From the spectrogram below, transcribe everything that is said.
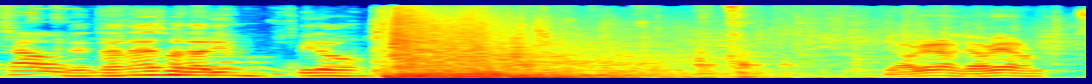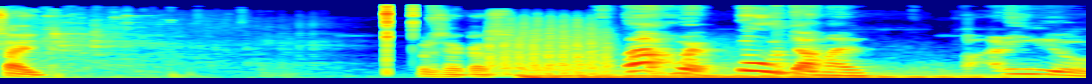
Chao. Ventana de solarium, piro. Ya abrieron, ya abrieron. Side. Por si acaso. ¡Ah, jue puta mal parido!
